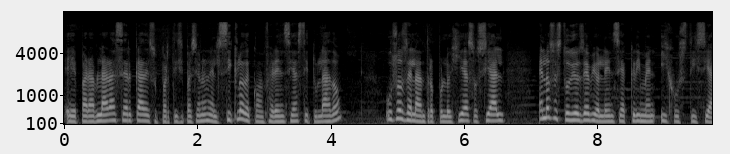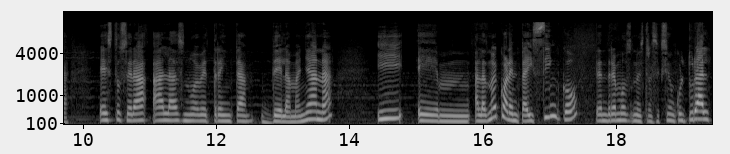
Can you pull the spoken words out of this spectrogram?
eh, para hablar acerca de su participación en el ciclo de conferencias titulado usos de la antropología social en los estudios de violencia, crimen y justicia. Esto será a las 9.30 de la mañana y em, a las 9.45 tendremos nuestra sección cultural,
